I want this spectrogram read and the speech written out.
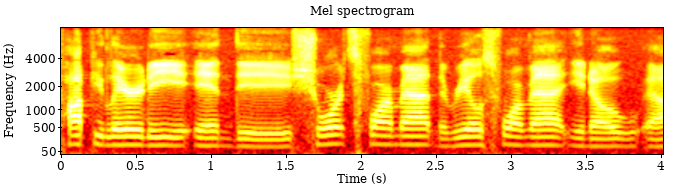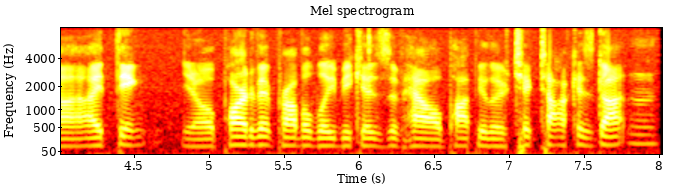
popularity in the shorts format, the reels format. You know, uh, I think you know part of it probably because of how popular TikTok has gotten.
